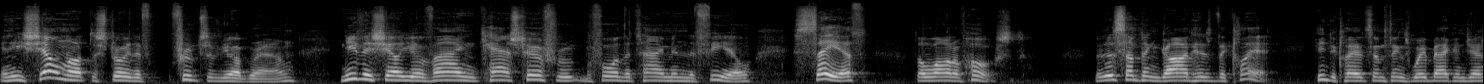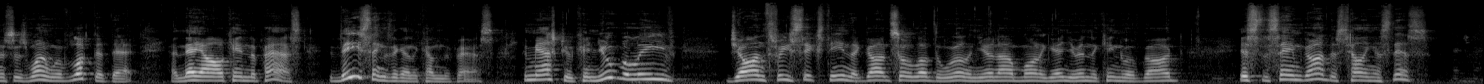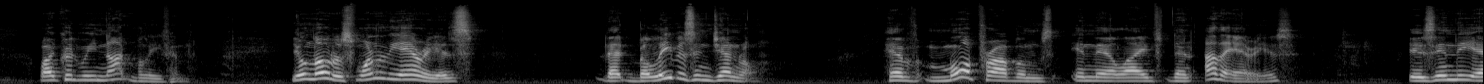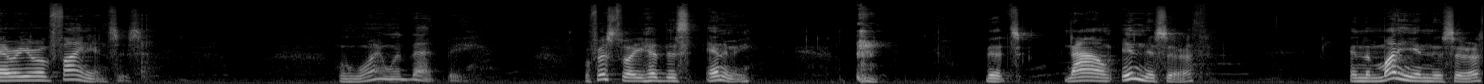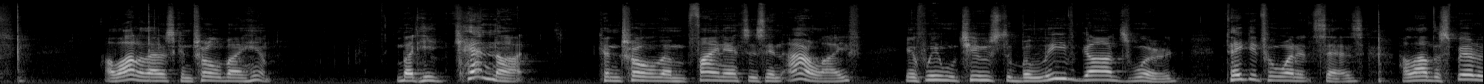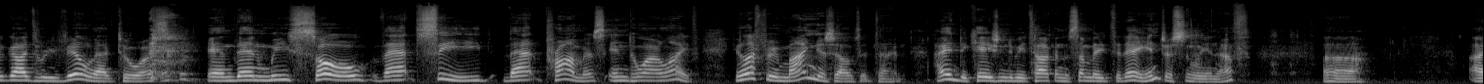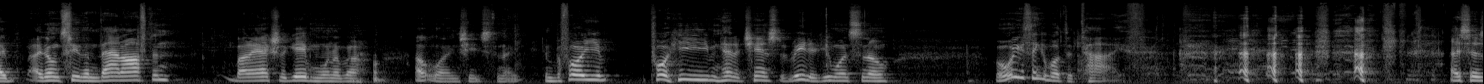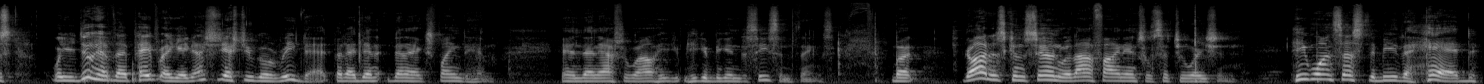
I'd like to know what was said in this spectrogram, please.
and he shall not destroy the fruits of your ground, neither shall your vine cast her fruit before the time in the field, saith the Lord of hosts. This is something God has declared. He declared some things way back in Genesis 1. We've looked at that, and they all came to pass. These things are going to come to pass. Let me ask you, can you believe John 3:16 that God so loved the world and you're now born again, you're in the kingdom of God? It's the same God that's telling us this. Why could we not believe him? You'll notice one of the areas that believers in general have more problems in their life than other areas is in the area of finances. Well, why would that be? Well, first of all, you had this enemy that's now in this earth, and the money in this earth, a lot of that is controlled by him. But he cannot control the finances in our life if we will choose to believe God's word, take it for what it says, allow the Spirit of God to reveal that to us, and then we sow that seed, that promise into our life. You'll have to remind yourselves at times. I had the occasion to be talking to somebody today, interestingly enough. Uh, I, I don't see them that often, but I actually gave him one of our outline sheets tonight. And before he, before he even had a chance to read it, he wants to know, well, what do you think about the tithe? I says, well, you do have that paper I gave you. I suggest you go read that. But I then, then I explained to him. And then after a while, he, he could begin to see some things. But God is concerned with our financial situation. He wants us to be the head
